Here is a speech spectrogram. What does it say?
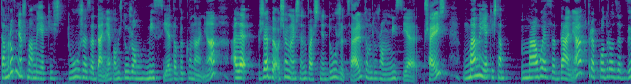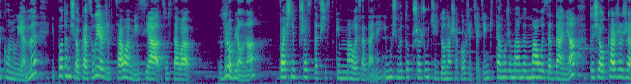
Tam również mamy jakieś duże zadanie, jakąś dużą misję do wykonania, ale żeby osiągnąć ten właśnie duży cel, tą dużą misję przejść, mamy jakieś tam małe zadania, które po drodze wykonujemy i potem się okazuje, że cała misja została zrobiona właśnie przez te wszystkie małe zadania i musimy to przerzucić do naszego życia. Dzięki temu, że mamy małe zadania, to się okaże, że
